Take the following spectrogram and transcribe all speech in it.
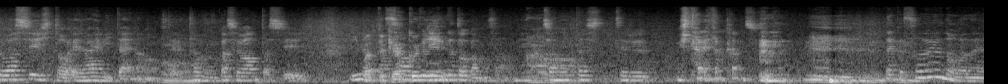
うん、詳しい人偉いみたいなのってうん。多分昔はあったし今って逆サンプリンにグとかもさめっちゃネタ知ってるみたいな感じ。うん。なんかそういうのがねいっ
